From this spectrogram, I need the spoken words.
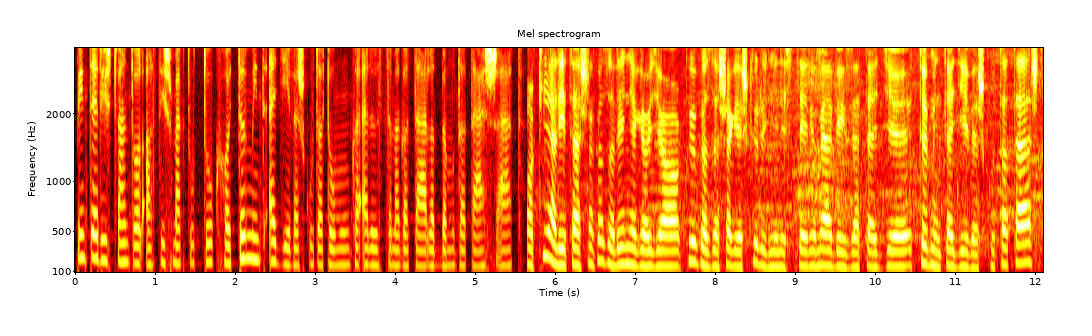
Pintér Istvántól azt is megtudtuk, hogy több mint egy éves kutatómunka előzte meg a tárlat bemutatását. A kiállításnak az a lényege, hogy a Külgazdaság és Külügyminisztérium elvégzett egy több mint egy éves kutatást,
